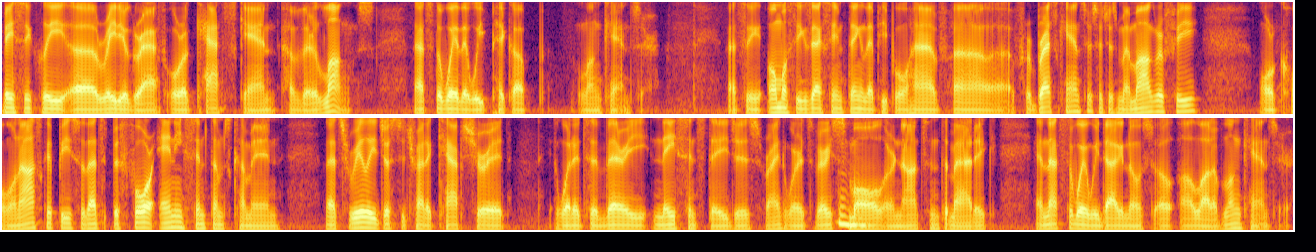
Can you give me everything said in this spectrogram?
basically a radiograph or a CAT scan of their lungs. That's the way that we pick up lung cancer. That's the almost the exact same thing that people have uh, for breast cancer, such as mammography or colonoscopy. So that's before any symptoms come in. That's really just to try to capture it when it's at very nascent stages, right, where it's very mm-hmm. small or not symptomatic. And that's the way we diagnose a, a lot of lung cancer.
